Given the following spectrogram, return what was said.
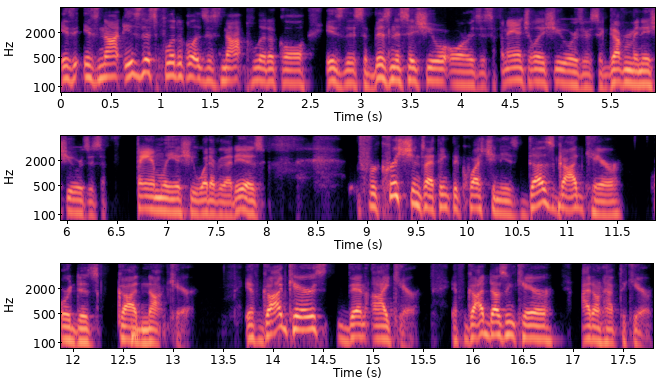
is, is not, is this political? Is this not political? Is this a business issue or is this a financial issue or is this a government issue or is this a family issue, whatever that is? For Christians, I think the question is, does God care or does God not care? If God cares, then I care. If God doesn't care, I don't have to care.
